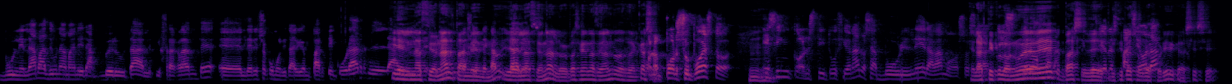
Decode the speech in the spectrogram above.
vulneraba de una manera brutal y fragrante eh, el derecho comunitario, en particular la... Y el nacional también, ¿no? Y el nacional, lo que pasa es que el nacional no hace caso. por supuesto, es inconstitucional, o sea, vulnera, vamos. el artículo 9, base de principios jurídicas, sí, sí.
